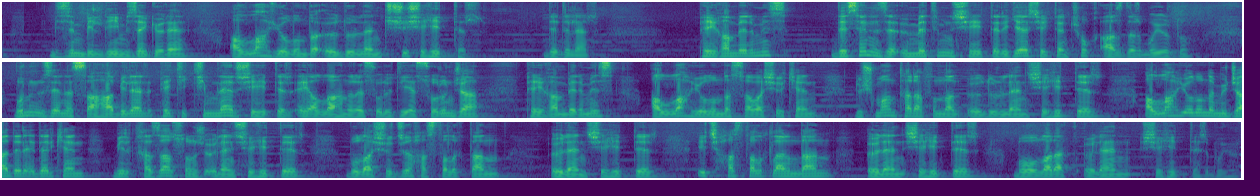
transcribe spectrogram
bizim bildiğimize göre Allah yolunda öldürülen kişi şehittir dediler. Peygamberimiz desenize ümmetimin şehitleri gerçekten çok azdır buyurdu. Bunun üzerine sahabiler peki kimler şehittir ey Allah'ın Resulü diye sorunca Peygamberimiz Allah yolunda savaşırken düşman tarafından öldürülen şehittir. Allah yolunda mücadele ederken bir kaza sonucu ölen şehittir bulaşıcı hastalıktan ölen şehittir. İç hastalıklarından ölen şehittir. Boğularak ölen şehittir buyurdu.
